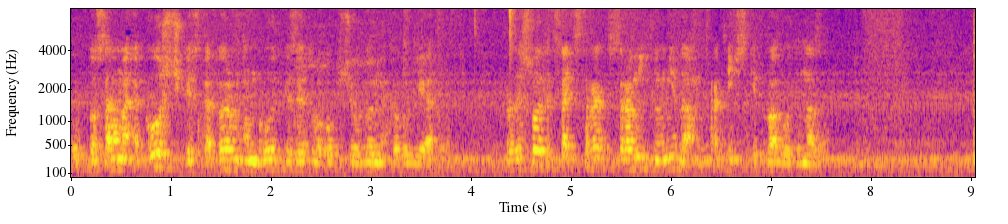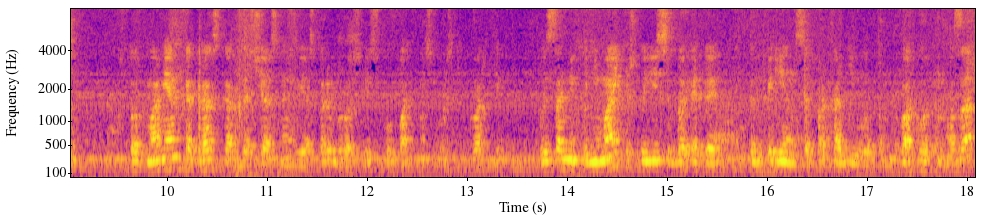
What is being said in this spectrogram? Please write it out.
Вот то самое окошечко, с которым он будет из этого общего домика выглядывать. Произошло это, кстати, сра- сравнительно недавно, практически два года назад. Тот момент как раз, когда частные инвесторы бросились покупать московские квартиры. Вы сами понимаете, что если бы эта конференция проходила там, два года назад,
